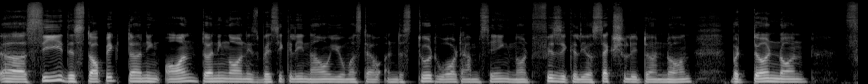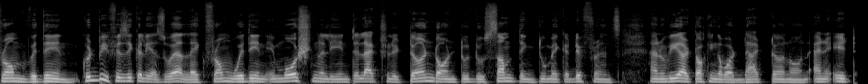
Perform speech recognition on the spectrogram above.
uh, see this topic turning on. Turning on is basically now you must have understood what i'm saying not physically or sexually turned on but turned on from within. Could be physically as well like from within emotionally intellectually turned on to do something to make a difference. And we are talking about that turn on and it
